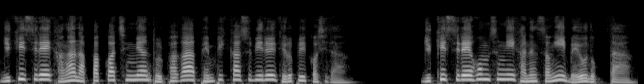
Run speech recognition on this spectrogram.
뉴캐슬의 강한 압박과 측면 돌파가 벤피카 수비를 괴롭힐 것이다. 뉴캐슬의 홈 승리 가능성이 매우 높다.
